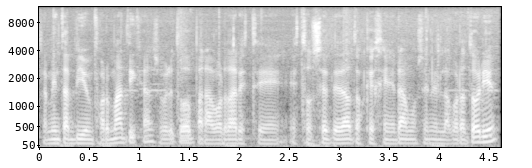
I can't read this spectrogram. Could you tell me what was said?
herramientas bioinformáticas, sobre todo para abordar este, estos set de datos que generamos en el laboratorio.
